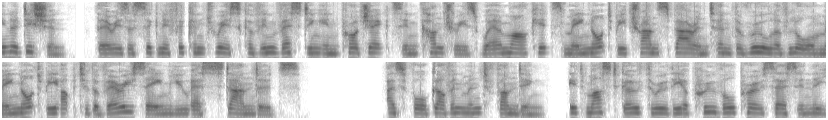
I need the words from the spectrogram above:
In addition, there is a significant risk of investing in projects in countries where markets may not be transparent and the rule of law may not be up to the very same US standards. As for government funding, it must go through the approval process in the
